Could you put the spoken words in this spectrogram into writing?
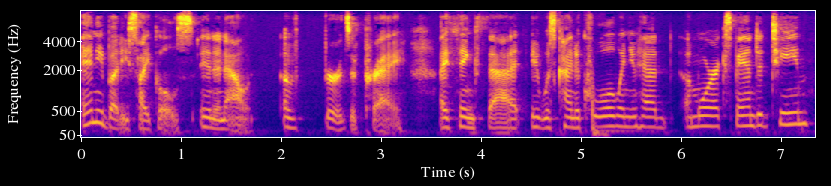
anybody cycles in and out of birds of prey. I think that it was kind of cool when you had a more expanded team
